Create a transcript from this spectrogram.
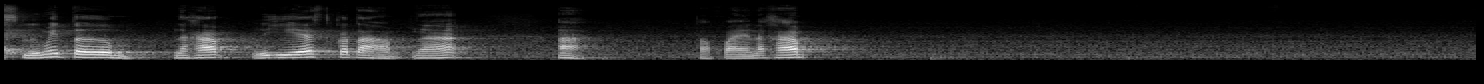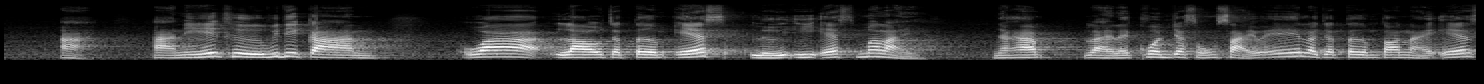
s หรือไม่เติมนะครับ หรือ es ก็ตามนะอะต่อไปนะครับอะอันนี้คือวิธีการว่าเราจะเติม s หรือ es เมื่อไหร่นะครับ หลายหลายคนจะสงสัยว่าเอ๊ะเราจะเติมตอนไหน s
